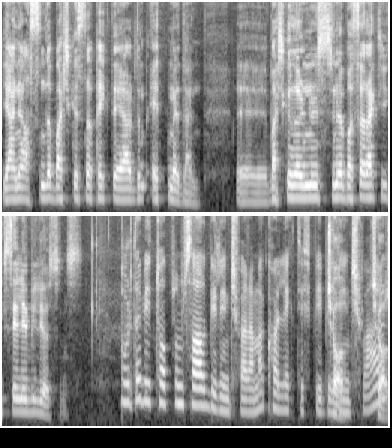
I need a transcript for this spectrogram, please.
yani aslında başkasına pek de yardım etmeden e, başkalarının üstüne basarak yükselebiliyorsunuz. Burada bir toplumsal bilinç var ama kolektif bir bilinç çok, var. Çok,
